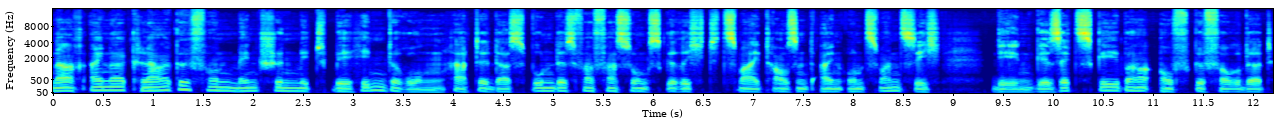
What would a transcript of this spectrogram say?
Nach einer Klage von Menschen mit Behinderung hatte das Bundesverfassungsgericht 2021 den Gesetzgeber aufgefordert,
